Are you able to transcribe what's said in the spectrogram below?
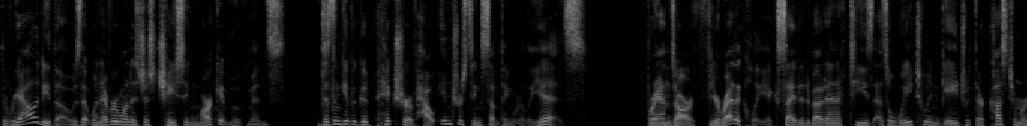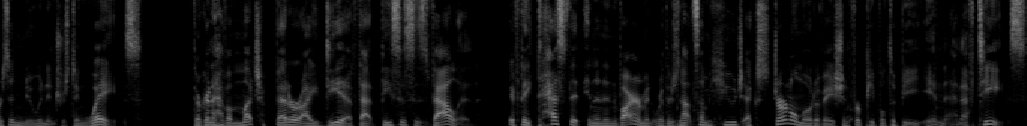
The reality, though, is that when everyone is just chasing market movements, it doesn't give a good picture of how interesting something really is. Brands are theoretically excited about NFTs as a way to engage with their customers in new and interesting ways. They're going to have a much better idea if that thesis is valid if they test it in an environment where there's not some huge external motivation for people to be in NFTs.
